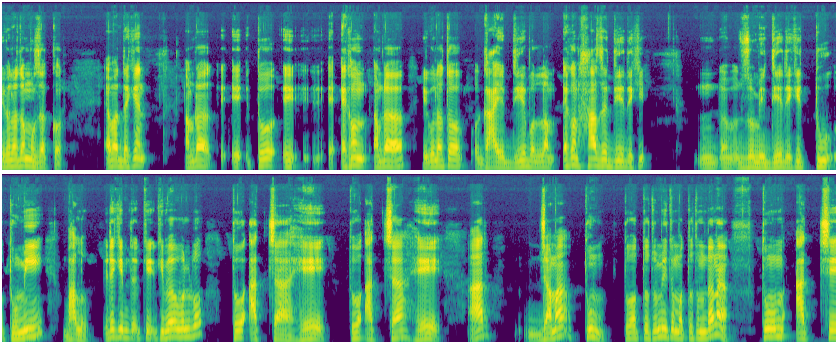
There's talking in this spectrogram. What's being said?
এগুলো তো মুজাক্কর। এবার দেখেন, আমরা তো এখন আমরা এগুলো তো গায়েব দিয়ে বললাম, এখন হাজের দিয়ে দেখি জমি দিয়ে দেখি, তু, তুমি ভালো। এটা কীভাবে বলব? তো আচ্ছা হে, তো আচ্ছা হে। আর জামা, তুম, তো তো তুমি, তোমার তো তোমরা না? তুম আচ্ছে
